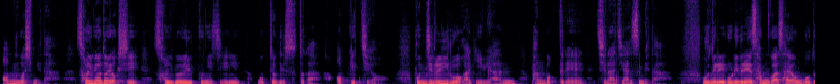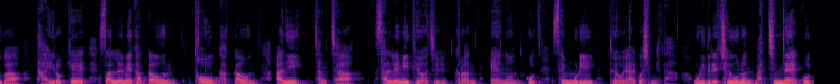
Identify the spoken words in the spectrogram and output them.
없는 것입니다. 설교도 역시 설교일 뿐이지 목적일 수가 없겠지요. 본질을 이루어가기 위한 방법들에 지나지 않습니다. 우리들의, 우리들의 삶과 사역 모두가 다 이렇게 살렘에 가까운, 더욱 가까운, 아니, 장차 살렘이 되어질 그런 애논, 곧 샘물이 되어야 할 것입니다. 우리들의 최후는 마침내 곧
